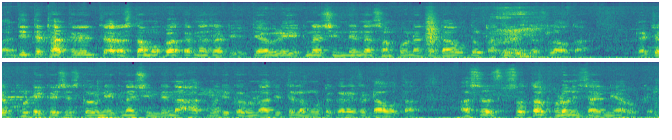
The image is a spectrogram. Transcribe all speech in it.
आदित्य ठाकरेंचा रस्ता मोकळा करण्यासाठी त्यावेळी एकनाथ शिंदेना संपवण्याचा डाव उद्धव ठाकरे रचला होता. त्याच्यावर खोटे केसेस करून एकनाथ शिंदेना आतमध्ये करून आदित्यला मोठं करायचा डाव होता असं स्वतः फडणवीस साहेबांनी आरोप केला.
